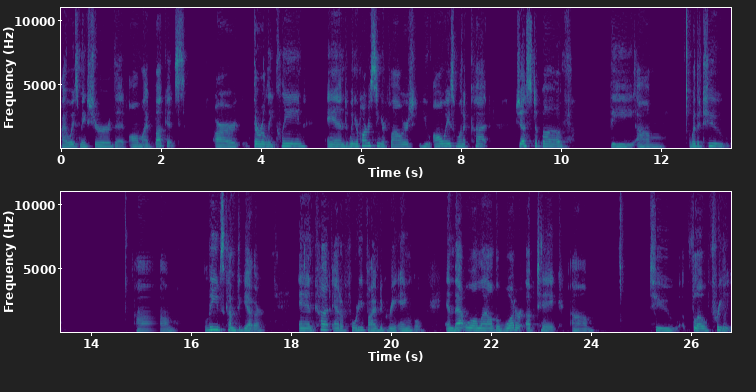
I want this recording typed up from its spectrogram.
I always make sure that all my buckets are thoroughly clean. And when you're harvesting your flowers, you always want to cut just above the, um, where the two um, leaves come together and cut at a 45 degree angle. And that will allow the water uptake um, to flow freely.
